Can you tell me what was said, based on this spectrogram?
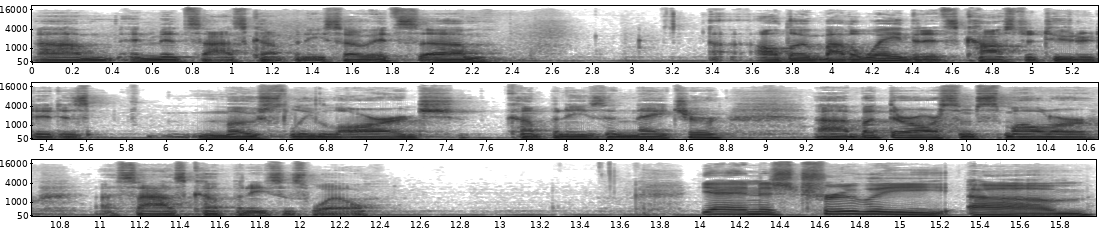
um, and mid-sized companies. So it's um, although by the way that it's constituted, it is mostly large companies in nature, uh, but there are some smaller uh, size companies as well. Yeah, and it's truly um,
